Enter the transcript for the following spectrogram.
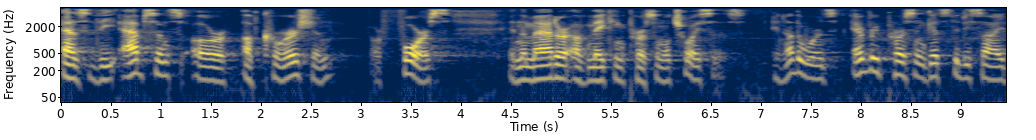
as the absence or of coercion or force in the matter of making personal choices. In other words, every person gets to decide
